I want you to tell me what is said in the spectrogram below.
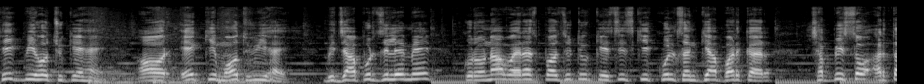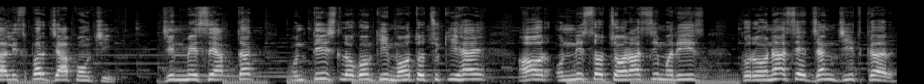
ठीक भी हो चुके हैं और एक की मौत हुई है। बीजापुर ज़िले में कोरोना वायरस पॉजिटिव केसेस की कुल संख्या बढ़कर 2648 पर जा पहुँची, जिनमें से अब तक 29 लोगों की मौत हो चुकी है और उन्नीस सौ चौरासी मरीज़ कोरोना से जंग जीतकर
